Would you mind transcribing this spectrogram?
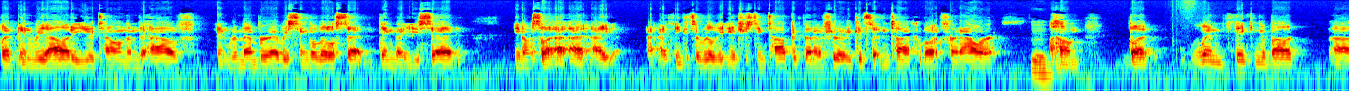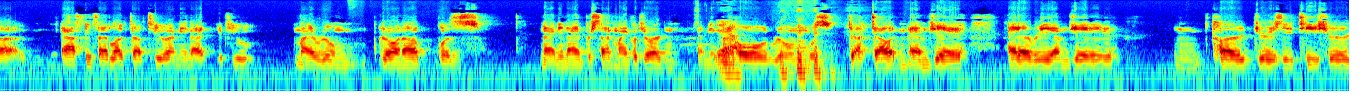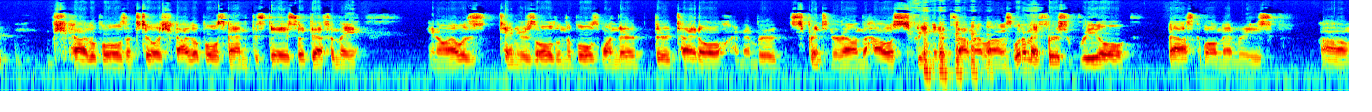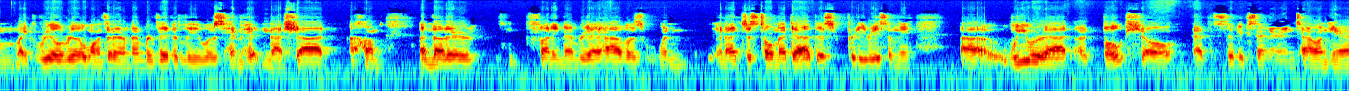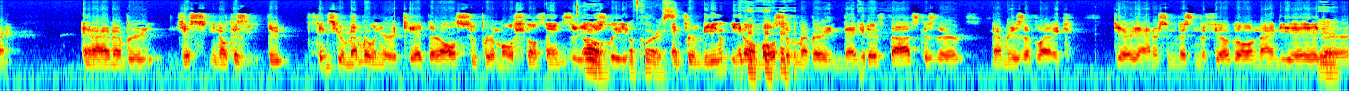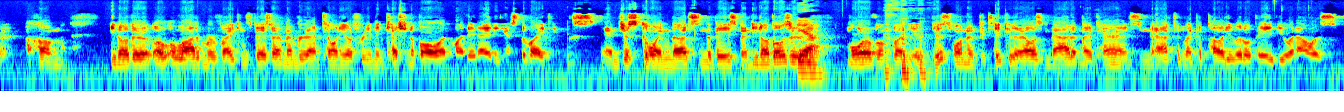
but in reality, you're telling them to have and remember every single little set thing that you said. You know, so I I, I think it's a really interesting topic that I'm sure we could sit and talk about for an hour. Mm. Um, but when thinking about uh, athletes I looked up to, I mean, I, if you my room growing up was 99% Michael Jordan. I mean, yeah. my whole room was decked out in MJ. Had every MJ card, jersey, T-shirt, Chicago Bulls. I'm still a Chicago Bulls fan to this day, so definitely, you know, I was 10 years old when the Bulls won their third title. I remember sprinting around the house, screaming at the top of my lungs. One of my first real basketball memories, um, like real, real ones that I remember vividly, was him hitting that shot. Um, another funny memory I have was when, and I just told my dad this pretty recently. Uh, we were at a boat show at the Civic Center in town here and I remember just you know because the things you remember when you're a kid, they're all super emotional things. They're oh, usually, of course. And for me, you know, most of them are very negative thoughts because they're memories of like Gary Anderson missing the field goal in '98, yeah. or um, you know, there a, a lot of them are Vikings based. I remember Antonio Freeman catching a ball on Monday night against the Vikings and just going nuts in the basement. You know, those are yeah. more of them. But in this one in particular, I was mad at my parents and acting like a pouty little baby when I was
